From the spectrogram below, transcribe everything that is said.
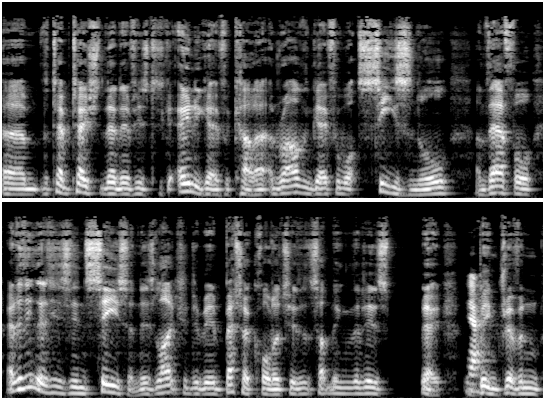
um, the temptation then is to only go for colour and rather than go for what's seasonal, and therefore anything that is in season is likely to be of better quality than something that is you know, yeah. being driven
